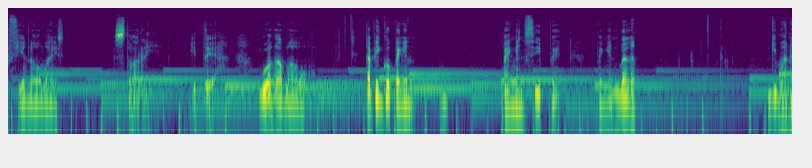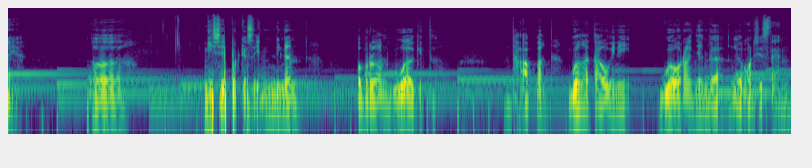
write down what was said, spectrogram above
if you know my story gitu ya. Gue nggak mau. Tapi gue pengen pengen sih pengen pengen banget gimana ya? Uh, ngisi podcast ini dengan obrolan gue gitu. Entah apa gue nggak tahu ini gue orangnya nggak nggak konsisten.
